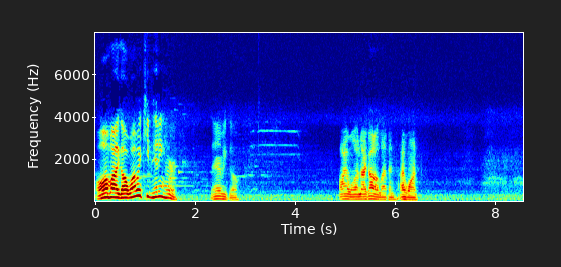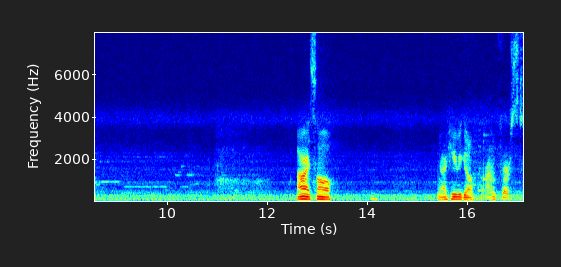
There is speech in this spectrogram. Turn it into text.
Oh my god, why do I keep hitting her? There we go. I won. I got 11. I won. Alright, so Alright, here we go. I'm first.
